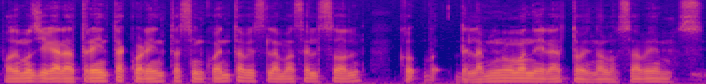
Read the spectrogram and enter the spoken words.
Podemos llegar a 30, 40, 50 veces la masa del Sol. De la misma manera, todavía no lo sabemos.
